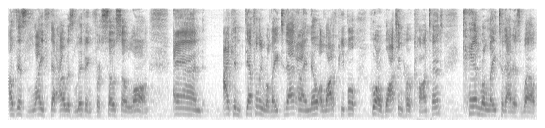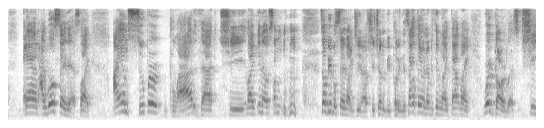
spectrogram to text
of this life that I was living for so, so long. And I can definitely relate to that. And I know a lot of people who are watching her content can relate to that as well. And I will say this, like, I am super glad that she, like, you know, some some people say, like, you know, she shouldn't be putting this out there and everything like that. Like, regardless, she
